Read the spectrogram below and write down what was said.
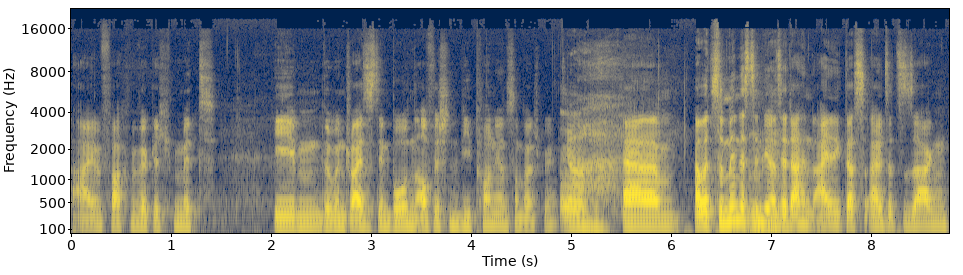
einfach wirklich mit eben The Wind Rises den Boden aufwischen, wie Ponyo zum Beispiel. Ähm, aber zumindest sind wir Mhm. uns ja dahin einig, dass halt sozusagen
